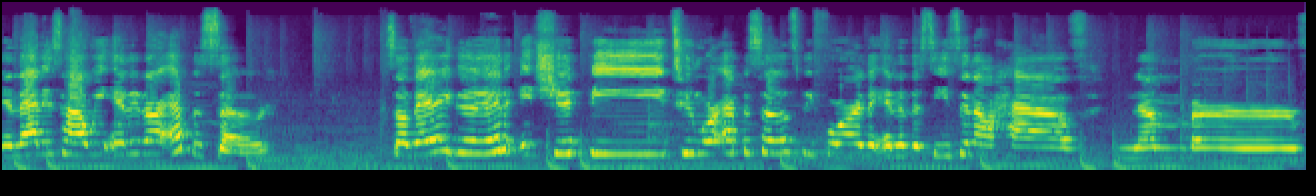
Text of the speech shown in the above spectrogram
And that is how we ended our episode. So, very good. It should be two more episodes before the end of the season. I'll have number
